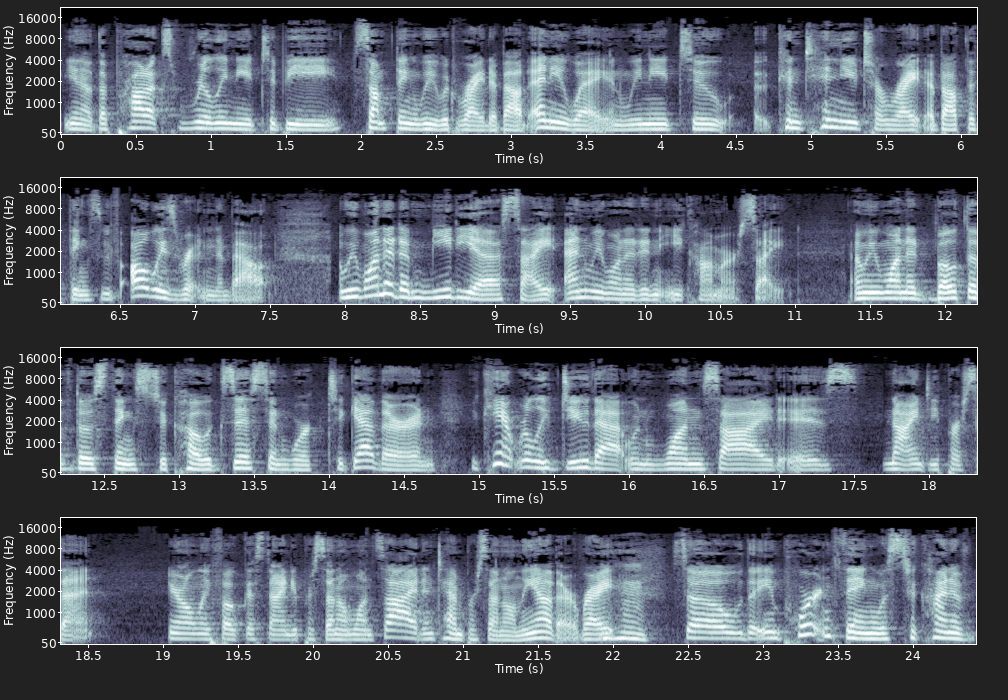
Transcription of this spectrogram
you know, the products really need to be something we would write about anyway. And we need to continue to write about the things we've always written about. We wanted a media site and we wanted an e commerce site. And we wanted both of those things to coexist and work together. And you can't really do that when one side is 90% you're only focused 90% on one side and 10% on the other, right? Mm-hmm. So the important thing was to kind of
